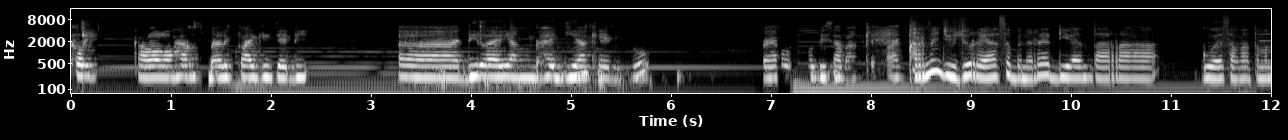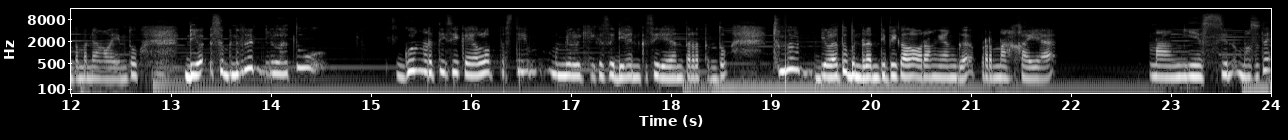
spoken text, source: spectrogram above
klik kalau lo harus balik lagi jadi eh, Dila yang bahagia kayak dulu, baru lo bisa bangkit lagi. Karena jujur ya sebenarnya di antara gue sama teman-teman yang lain tuh dia sebenarnya Dila tuh gue ngerti sih kayak lo pasti memiliki kesedihan-kesedihan tertentu. Cuma Dila tuh beneran tipikal orang yang nggak pernah kayak nangis. Maksudnya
